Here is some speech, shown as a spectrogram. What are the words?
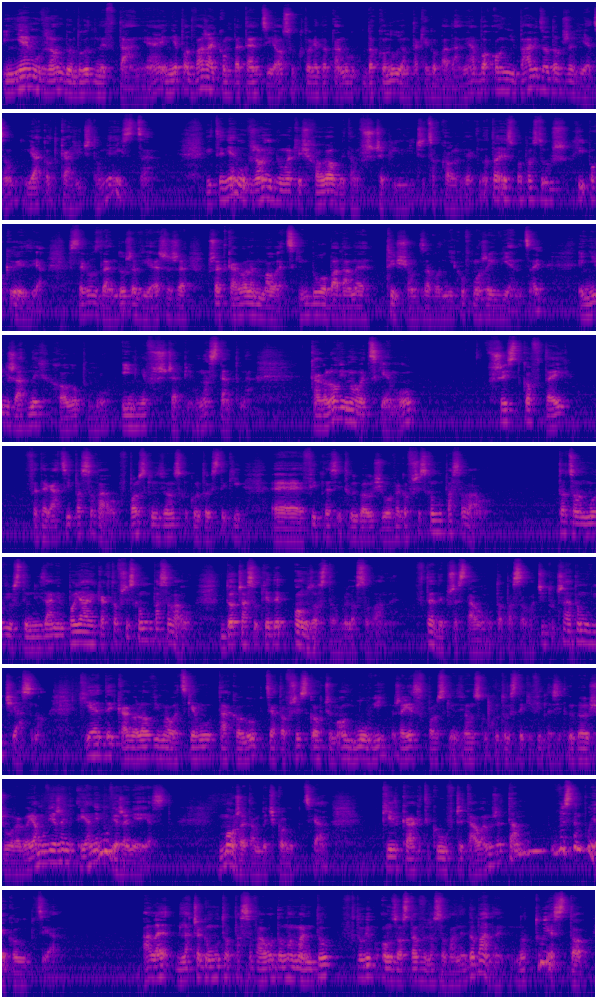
I nie mów, że on był brudny w tanie i nie podważaj kompetencji osób, które dokonu, dokonują takiego badania, bo oni bardzo dobrze wiedzą, jak odkazić to miejsce. I ty nie mów, że oni by mu jakieś choroby tam wszczepili, czy cokolwiek. No to jest po prostu już hipokryzja. Z tego względu, że wiesz, że przed Karolem Małeckim było badane tysiąc zawodników, może i więcej, i nikt żadnych chorób mu im nie wszczepił. Następne. Karolowi Małeckiemu wszystko w tej federacji pasowało. W Polskim Związku Kulturystyki, e, Fitness i Trójboju Siłowego wszystko mu pasowało. To, co on mówił z tym lizaniem po jajkach, to wszystko mu pasowało. Do czasu, kiedy on został wylosowany. Wtedy przestało mu to pasować. I tu trzeba to mówić jasno. Kiedy Karolowi Małeckiemu ta korupcja, to wszystko, o czym on mówi, że jest w Polskim Związku Kulturystyki, Fitness i Trójboju Siłowego, ja, mówię, że, ja nie mówię, że nie jest. Może tam być korupcja. Kilka artykułów czytałem, że tam występuje korupcja. Ale dlaczego mu to pasowało do momentu, w którym on został wylosowany do badań? No tu jest to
